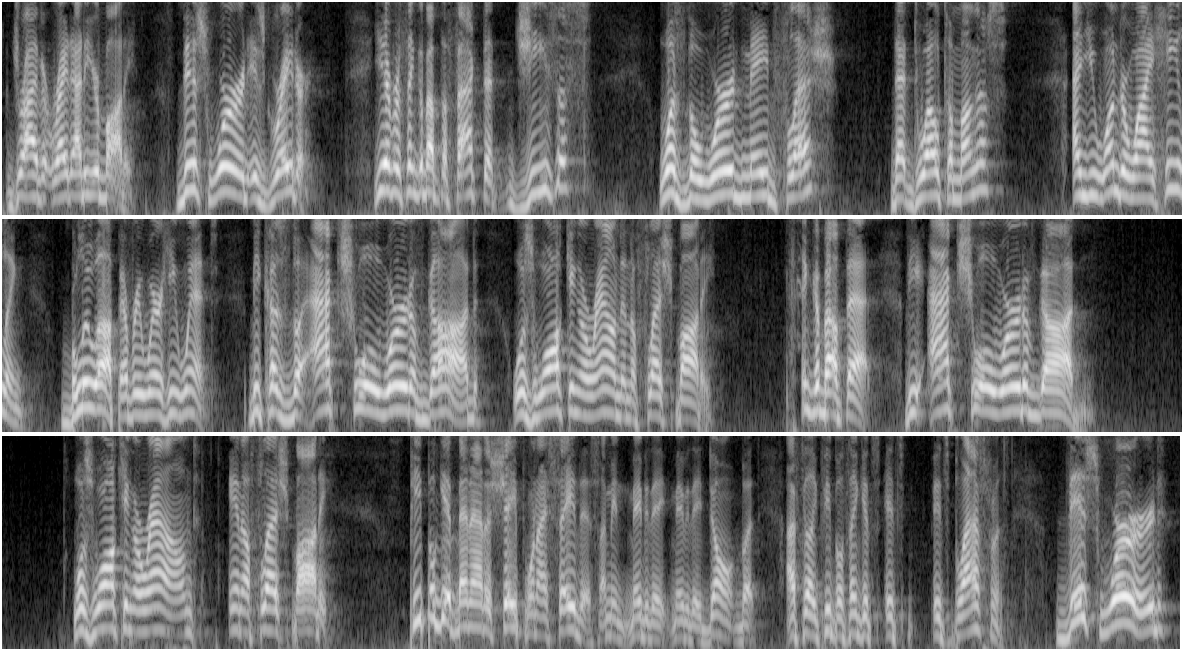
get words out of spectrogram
Drive it right out of your body. This Word is greater. You ever think about the fact that Jesus was the Word made flesh that dwelt among us? And you wonder why healing blew up everywhere he went. Because the actual Word of God was walking around in a flesh body. Think about that. The actual Word of God was walking around in a flesh body. People get bent out of shape when I say this. I mean, maybe they maybe they don't, but I feel like people think it's it's it's blasphemous. This word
